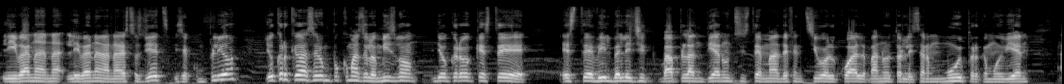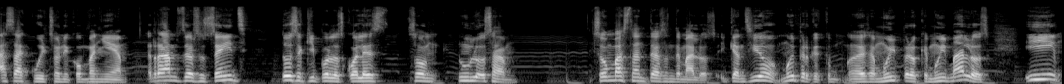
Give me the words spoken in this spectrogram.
le iban, a, le iban a ganar a estos Jets y se cumplió. Yo creo que va a ser un poco más de lo mismo. Yo creo que este, este Bill Belichick va a plantear un sistema defensivo el cual va a neutralizar muy pero que muy bien a Zach Wilson y compañía. Rams versus Saints, dos equipos los cuales son nulos, o son bastante, bastante malos y que han sido muy pero que, muy, pero que muy malos. Y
